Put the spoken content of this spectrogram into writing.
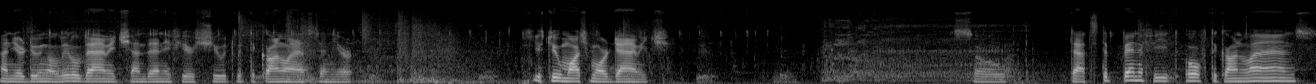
and you're doing a little damage and then if you shoot with the gun lance then you're you do much more damage. So that's the benefit of the gun lance.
